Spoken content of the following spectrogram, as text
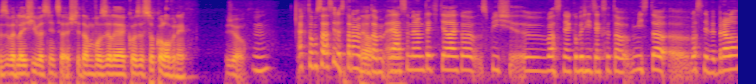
z vedlejší vesnice ještě tam vozili jako ze Sokolovny, že jo. Mm. A k tomu se asi dostaneme Jo, potom. mm. Já jsem jenom teď chtěla jako spíš uh, vlastně jakoby říct, jak se to místo uh, vlastně vybralo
